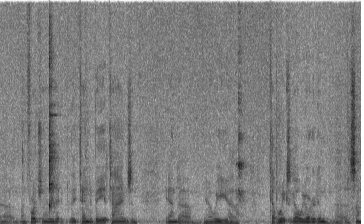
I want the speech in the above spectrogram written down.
Uh, unfortunately, they, they tend to be at times, and and uh, you know we. Uh, a couple weeks ago, we ordered him uh, some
